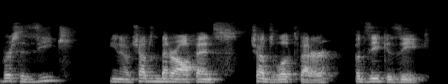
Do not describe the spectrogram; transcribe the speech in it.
versus Zeke. You know, Chubb's better offense. Chubb's looked better, but Zeke is Zeke.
